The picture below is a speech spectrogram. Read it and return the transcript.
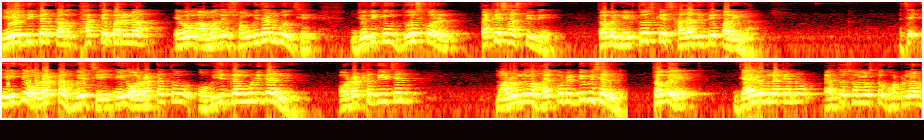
এই অধিকার কারোর থাকতে পারে না এবং আমাদের সংবিধান বলছে, যদি কেউ দোষ করেন, তাকে শাস্তি দিন, তবে নির্দোষকে সাজা দিতে পারি না। আচ্ছা এই যে অর্ডারটা হয়েছে, এই অর্ডারটা তো অভিজিৎ গাঙ্গুলি দেননি। অর্ডারটা দিয়েছেন মাননীয় হাইকোর্টের ডিভিশন তবে যাই হোক না কেন, এত সমস্ত ঘটনার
